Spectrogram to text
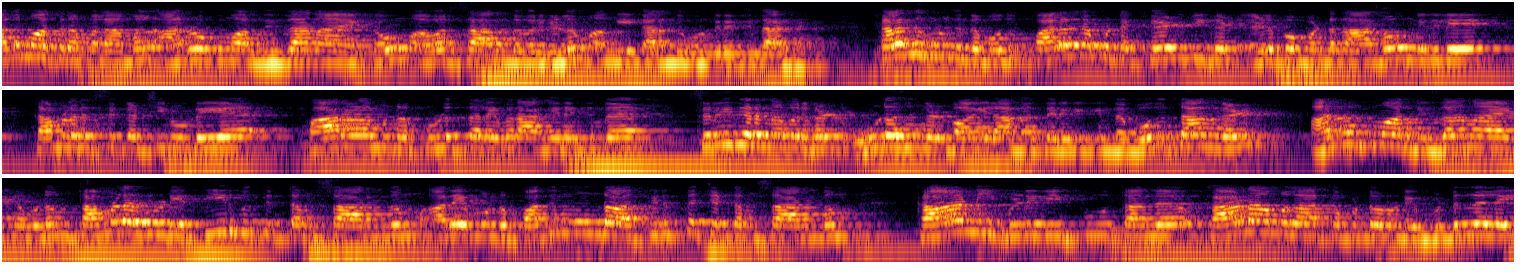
அது மாத்திரமல்லாமல் அனுகுமார் திசாநாயக்கவும் அவர் சார்ந்தவர்களும் அங்கே கலந்து கொண்டிருக்கின்றார்கள். கலந்து கொள்கின்ற போது பலதரப்பட்ட கேள்விகள் எழுப்பப்பட்டதாகவும் இதிலே தமிழரசு கட்சியினுடைய பாராளுமன்ற குழு தலைவராக இருக்கின்ற சிறிதரன் அவர்கள் ஊடகங்கள் வாயிலாக தெரிவிக்கின்ற போது தாங்கள் அனுகுமார் திசாநாயக்கவிடம் தமிழர்களுடைய தீர்வு திட்டம் சார்ந்தும் அதே போன்று பதிமூன்றாவது திருத்தச் சட்டம் சார்ந்தும் காணி விடுவிப்பு தந்த காணாமலாக்கப்பட்டவருடைய விடுதலை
